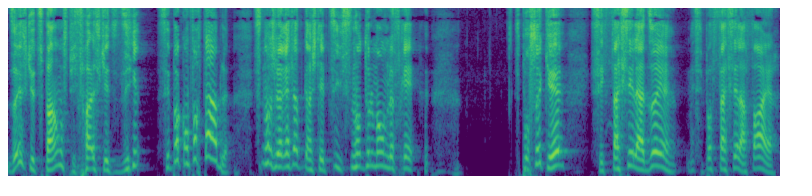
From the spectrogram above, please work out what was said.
dire ce que tu penses, puis faire ce que tu dis, C'est pas confortable. Sinon, je l'aurais fait quand j'étais petit. Sinon, tout le monde le ferait. C'est pour ça que c'est facile à dire, mais c'est pas facile à faire.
